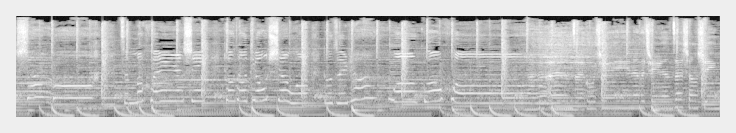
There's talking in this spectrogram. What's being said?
想过？怎么会忍心偷偷丢下我，独自让我过活？那个爱人在哭泣，那个情人在伤心。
